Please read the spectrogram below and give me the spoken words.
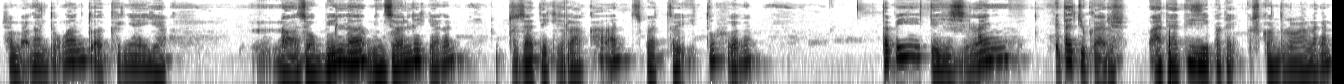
Sampai ngantuk-ngantuk akhirnya ya zobila misalnya ya kan? Terjadi kecelakaan seperti itu ya kan? Tapi di sisi lain kita juga harus hati-hati sih pakai cruise control karena kan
